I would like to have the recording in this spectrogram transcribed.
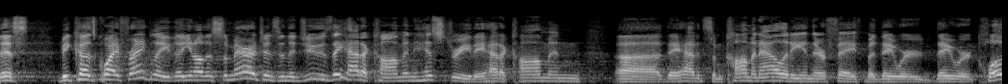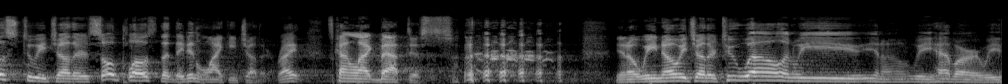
this because quite frankly the, you know the samaritans and the jews they had a common history. They had a common uh, they had some commonality in their faith but they were they were close to each other so close that they didn't like each other right? It's kind of like baptists. You know we know each other too well and we you know we have our we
